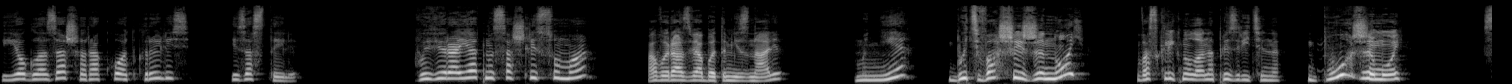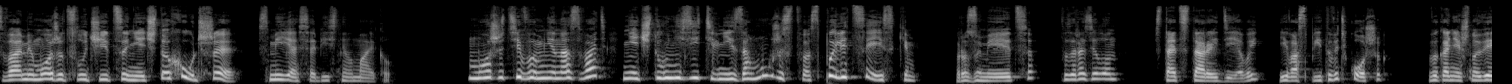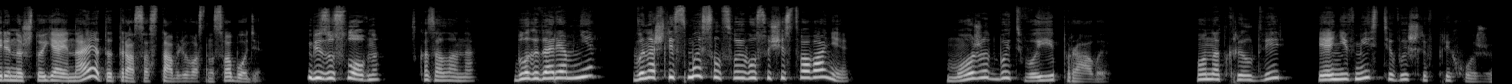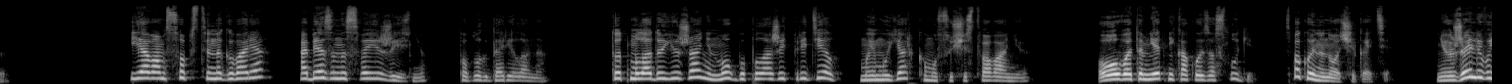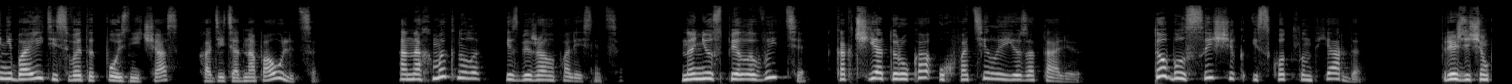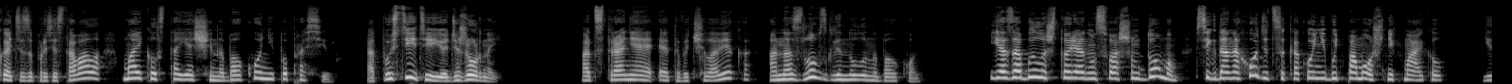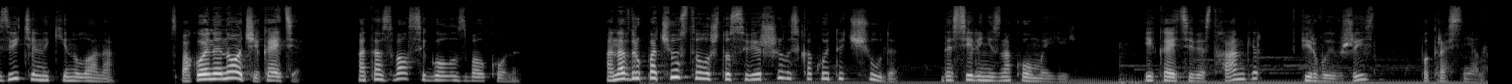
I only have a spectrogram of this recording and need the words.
Ее глаза широко открылись и застыли. «Вы, вероятно, сошли с ума? А вы разве об этом не знали?» «Мне? Быть вашей женой?» — воскликнула она презрительно. «Боже мой!» «С вами может случиться нечто худшее», — смеясь объяснил Майкл. «Можете вы мне назвать нечто унизительнее замужества с полицейским?» «Разумеется», — возразил он, — «стать старой девой и воспитывать кошек. Вы, конечно, уверены, что я и на этот раз оставлю вас на свободе?» «Безусловно», — сказала она. «Благодаря мне вы нашли смысл своего существования». «Может быть, вы и правы». Он открыл дверь, и они вместе вышли в прихожую. «Я вам, собственно говоря, обязана своей жизнью», поблагодарила она. Тот молодой южанин мог бы положить предел моему яркому существованию. О, в этом нет никакой заслуги. Спокойной ночи, Кэти. Неужели вы не боитесь в этот поздний час ходить одна по улице? Она хмыкнула и сбежала по лестнице. Но не успела выйти, как чья-то рука ухватила ее за талию. То был сыщик из Скотланд-Ярда. Прежде чем Кэти запротестовала, Майкл, стоящий на балконе, попросил. Отпустите ее, дежурный!» Отстраняя этого человека, она зло взглянула на балкон. «Я забыла, что рядом с вашим домом всегда находится какой-нибудь помощник, Майкл!» Язвительно кинула она. «Спокойной ночи, Кэти!» Отозвался голос с балкона. Она вдруг почувствовала, что совершилось какое-то чудо, доселе незнакомое ей. И Кэти Вестхангер впервые в жизни покраснела.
